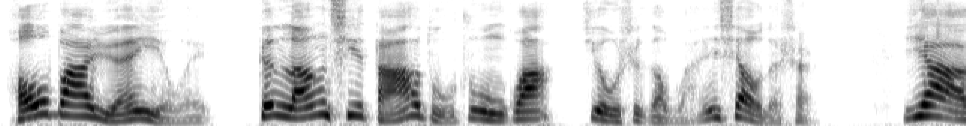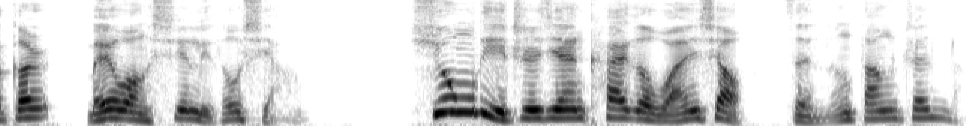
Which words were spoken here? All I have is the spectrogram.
侯八原以为跟狼七打赌种瓜就是个玩笑的事儿，压根儿没往心里头想。兄弟之间开个玩笑，怎能当真呢？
